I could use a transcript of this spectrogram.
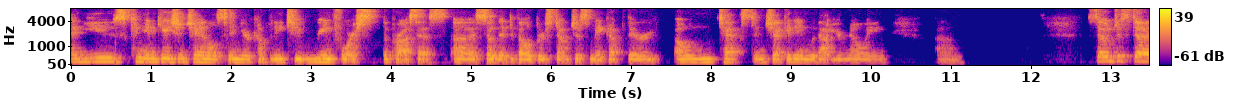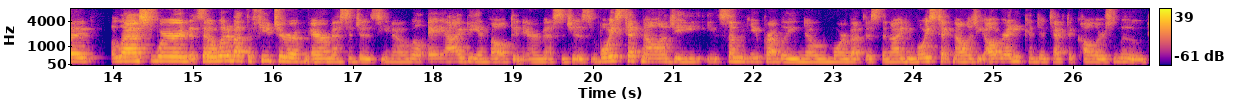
and use communication channels in your company to reinforce the process uh, so that developers don't just make up their own text and check it in without your knowing. Um, so just a, last word. So what about the future of error messages? You know, will AI be involved in error messages? Voice technology, some of you probably know more about this than I do. Voice technology already can detect a caller's mood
